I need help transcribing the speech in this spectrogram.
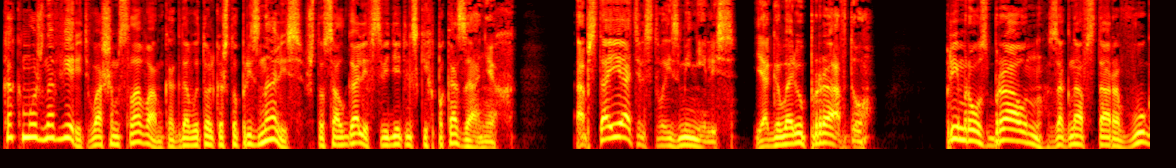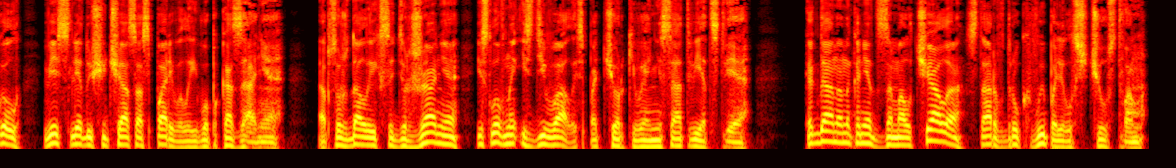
«Как можно верить вашим словам, когда вы только что признались, что солгали в свидетельских показаниях?» «Обстоятельства изменились. Я говорю правду». Примроуз Браун, загнав Стара в угол, весь следующий час оспаривала его показания. Обсуждала их содержание и словно издевалась, подчеркивая несоответствие. Когда она, наконец, замолчала, Стар вдруг выпалил с чувством.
